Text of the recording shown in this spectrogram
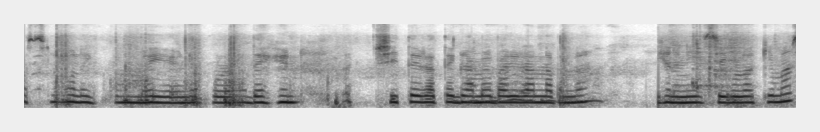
আসসালামু আলাইকুম ভাই পুরা দেখেন শীতের রাতে গ্রামের বাড়ি রান্না বান্না এখানে নিয়েছি এগুলো কি মাছ?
